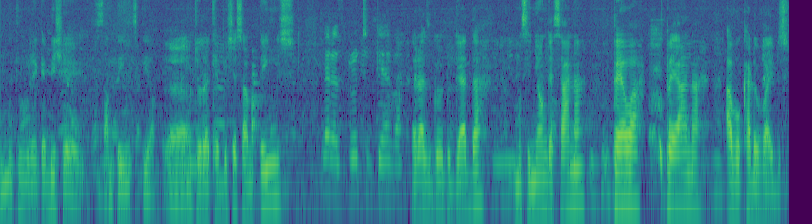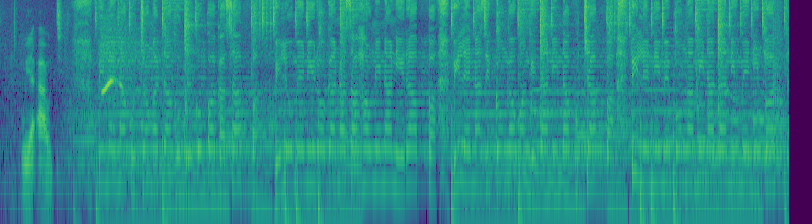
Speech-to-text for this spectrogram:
mturekebishe some things pia. Mturekebishe some things Let us grow together. let us go together. Msinyonge sana. Pewa peana avocado vibes. We are out. Vile na kuchonga tangu breko mpaka sapa vile umeniroga na sahau ni nani rapa. Vile nazigonga wangedhani na kuchapa. Vile nimebonga minadhani umenipata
